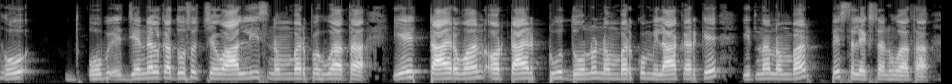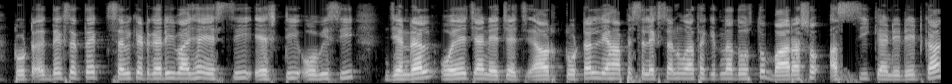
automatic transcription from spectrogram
वो जनरल का 244 नंबर पे हुआ था। ये टायर वन और टायर टू दोनों नंबर को मिला करके इतना नंबर पे सिलेक्शन हुआ था। टोटल देख सकते हैं, सभी कैटेगरी वाइज है S C S T OBC general O H and H H और टोटल यहाँ पे सिलेक्शन हुआ था कितना दोस्तों? 1280 कैंडिडेट का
